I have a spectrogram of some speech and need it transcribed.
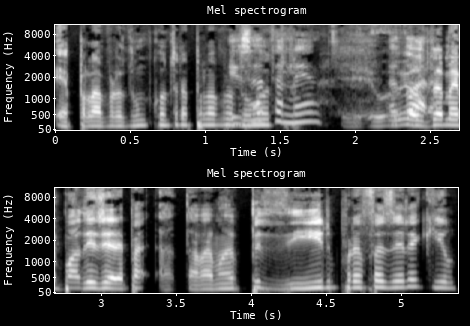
é a palavra de um contra a palavra do outro. Exatamente. Ele também pode dizer, "Epá, estava-me a pedir para fazer aquilo.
